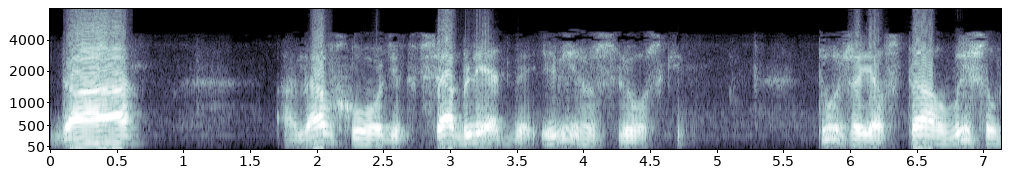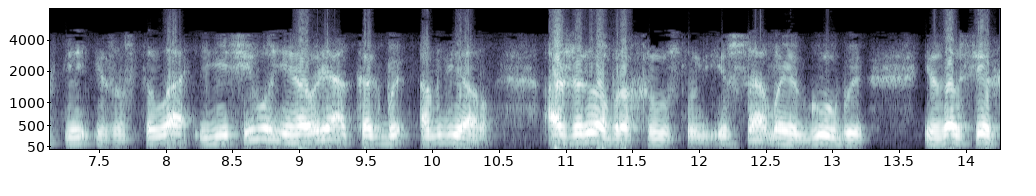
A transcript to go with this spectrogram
«Да». Она входит, вся бледная, и вижу слезки. Тут же я встал, вышел к ней из-за стола и, ничего не говоря, как бы обнял, аж ребра хрустнули, и в самые губы, изо всех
